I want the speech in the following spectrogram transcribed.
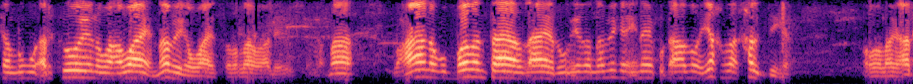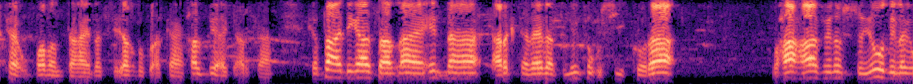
kan lagu arkooyona waxa waaye nabiga waayo sala allahu alayhi wasalam ma waxaana u badan tahay al dhahay ru'yada nabiga inay ku dhacdo yakda qalbiga. Oo laga arkay u badan tahay dadka yakda ku arkaan qalbiga ay ka arkaan. Kabacdigaas al dhahay indhaha aragtadeedas ninka u sii koraa waxaa xaafid suyuudi laga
